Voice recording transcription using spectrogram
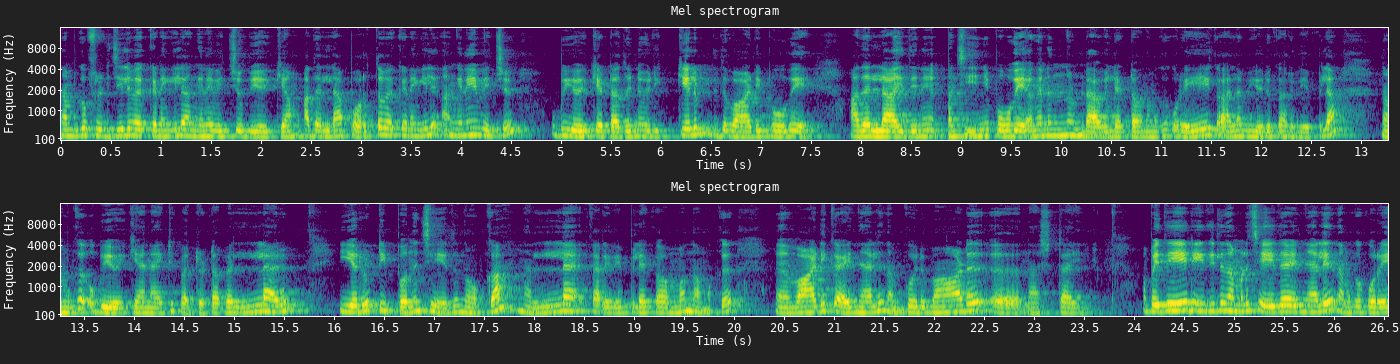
നമുക്ക് ഫ്രിഡ്ജിൽ വെക്കണമെങ്കിൽ അങ്ങനെ വെച്ച് ഉപയോഗിക്കാം. അതല്ല പുറത്ത് വെക്കണമെങ്കിൽ അങ്ങനെയും വെച്ച് ഉപയോഗിക്കട്ടെ. അതിനൊരിക്കലും ഇത് വാടിപ്പോവേ. അതല്ല ഇതിന് ചീഞ്ഞ് പോവേ. അങ്ങനെയൊന്നും ഉണ്ടാവില്ല കേട്ടോ നമുക്ക് കുറേ കാലം ഈ ഒരു കറിവേപ്പില നമുക്ക് ഉപയോഗിക്കാനായിട്ട് പറ്റും കേട്ടോ അപ്പോൾ എല്ലാവരും ഈ ഒരു ടിപ്പൊന്ന് ചെയ്ത് നോക്കുക നല്ല കറിവേപ്പിലൊക്കെ ആകുമ്പോൾ നമുക്ക് വാടിക്കഴിഞ്ഞാൽ നമുക്ക് ഒരുപാട് നഷ്ടമായിരിക്കും അപ്പോൾ ഇതേ രീതിയിൽ നമ്മൾ ചെയ്ത് കഴിഞ്ഞാൽ നമുക്ക് കുറേ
